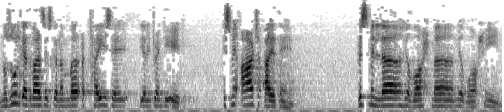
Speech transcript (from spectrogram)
نزول کے اعتبار سے اس کا نمبر اٹھائیس ہے یعنی ٹوینٹی ایٹ۔ اس میں آٹھ آیتیں ہیں۔ بسم اللہ الرحمن الرحیم۔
